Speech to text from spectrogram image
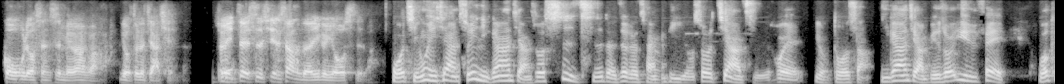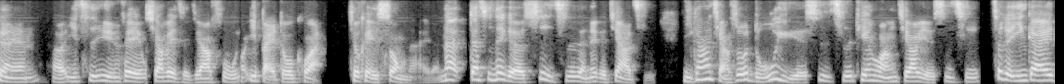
购物流程是没办法有这个价钱的，所以这是线上的一个优势了。我请问一下，所以你刚刚讲说试吃的这个产品有时候价值会有多少？你刚刚讲，比如说运费，我可能呃一次运费消费者就要付一百多块。就可以送来了。那但是那个试吃的那个价值，你刚刚讲说鲈鱼也试吃，天皇椒也试吃，这个应该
